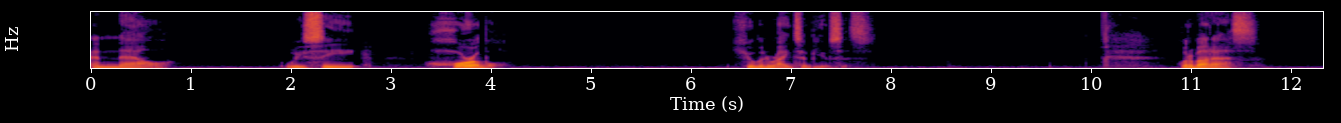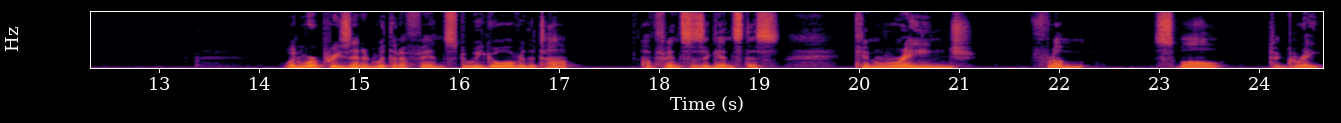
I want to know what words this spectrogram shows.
And now we see horrible human rights abuses. What about us? When we're presented with an offense, do we go over the top? Offenses against us can range from small to great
